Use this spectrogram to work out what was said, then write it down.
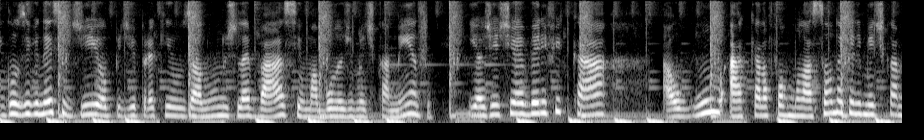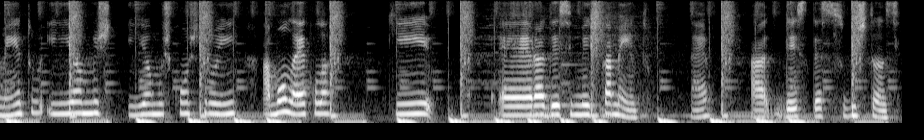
Inclusive, nesse dia, eu pedi para que os alunos levassem uma bula de medicamento e a gente ia verificar algum, aquela formulação daquele medicamento e íamos, íamos construir a molécula que era desse medicamento, né? A, desse, dessa substância.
